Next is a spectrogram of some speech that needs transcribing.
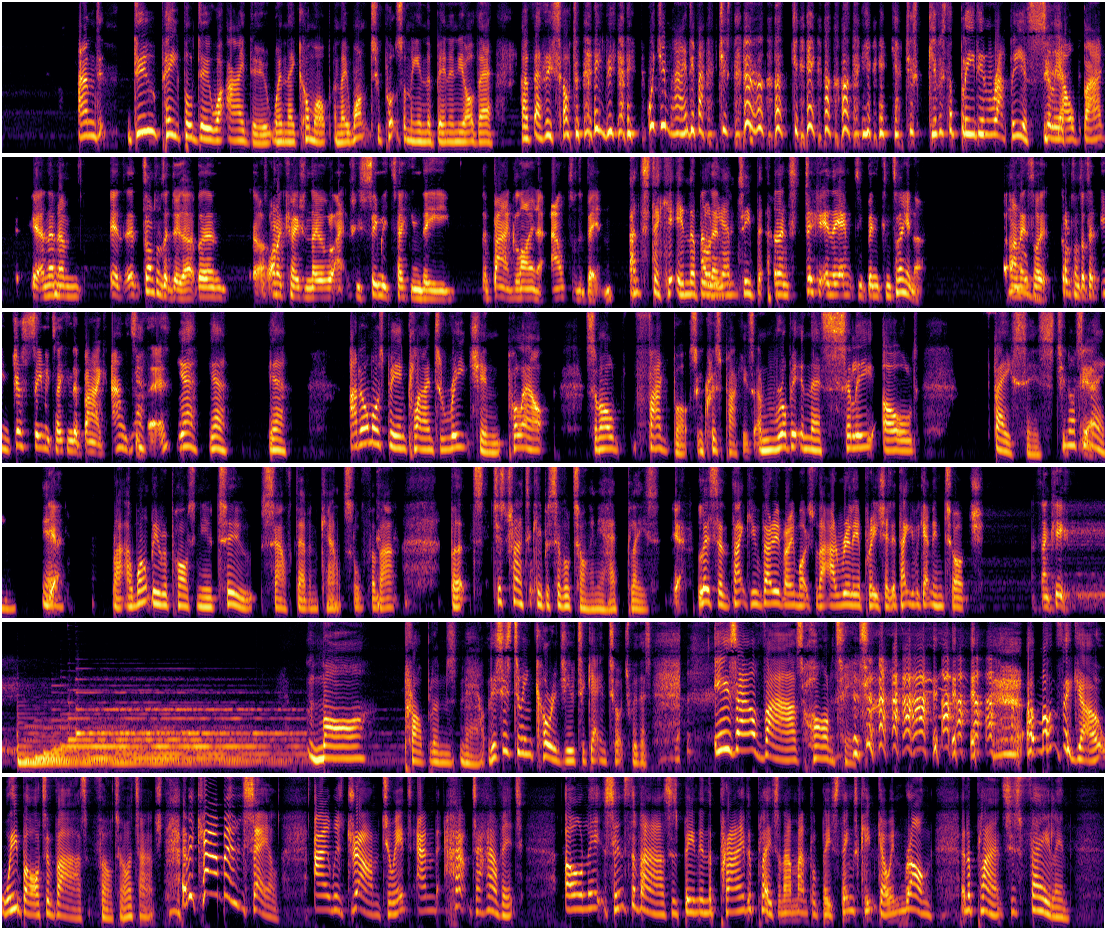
And do people do what I do when they come up and they want to put something in the bin and you're there, a very sort of English, would you mind if I just, yeah, yeah, just give us the bleeding wrapper, you silly old bag? Yeah, and then um, it, it, sometimes they do that, but then uh, on occasion they will actually see me taking the the bag liner out of the bin And stick it in the bloody then- empty bin. and then stick it in the empty bin container. And it's like a couple of times I said, "You just see me taking the bag out of there." Yeah, yeah, yeah. I'd almost be inclined to reach in, pull out some old fag butts and crisp packets and rub it in their silly old faces. Do you know what Yeah. I mean? Yeah. Right, I won't be reporting you to South Devon Council for that, but just try to keep a civil tongue in your head, please. Yeah. Listen, thank you very, very much for that. I really appreciate it. Thank you for getting in touch. Thank you. More problems now. This is to encourage you to get in touch with us. Is our vase haunted? a month ago, we bought a vase, photo attached, at a car boot sale. I was drawn to it and had to have it. Only since the vase has been in the pride of place on our mantelpiece, things keep going wrong and appliances failing.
